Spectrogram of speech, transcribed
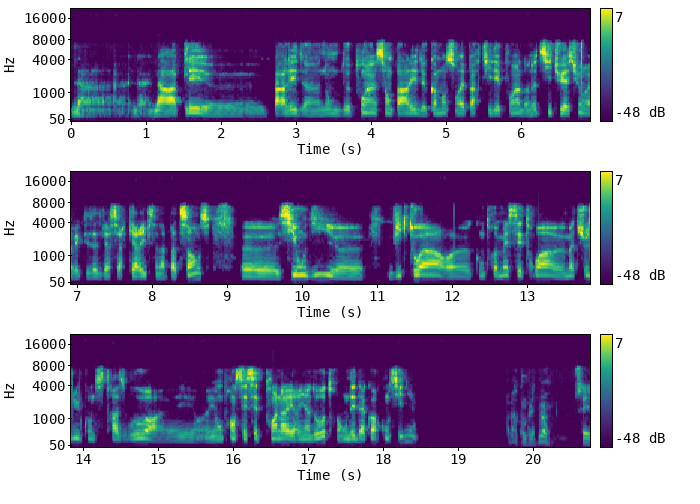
l'a rappelé, parler d'un nombre de points sans parler de comment sont répartis les points dans notre situation avec les adversaires qui arrivent, ça n'a pas de sens. si on dit victoire contre Metz et 3, match nul contre Strasbourg, et, et on prend ces 7 points-là et rien d'autre, on est d'accord qu'on signe? Ah bah, complètement. C'est,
